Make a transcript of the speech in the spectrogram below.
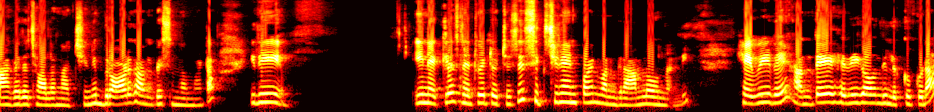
నాకైతే చాలా నచ్చింది. బ్రాడ్గా అనిపిస్తుంది అనమాట ఇది ఈ నెక్లెస్ నెట్ వెయిట్ వచ్చేసి సిక్స్టీ నైన్ పాయింట్ వన్ గ్రామ్లో ఉందండి. హెవీదే అంతే హెవీగా ఉంది లుక్ కూడా.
